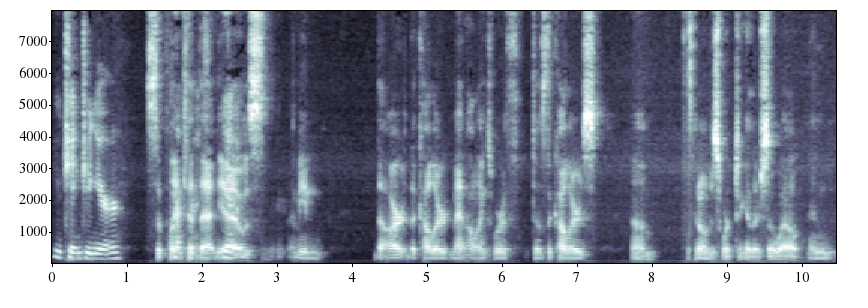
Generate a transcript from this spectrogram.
you're changing your supplanted Preference, that. Yeah, yeah. it was. I mean, the art, the color. Matt Hollingsworth does the colors. Um, it all just worked together so well, and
